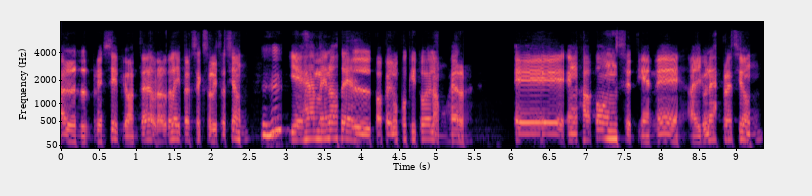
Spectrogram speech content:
al principio, antes de hablar de la hipersexualización, Ujú. y es al menos del papel un poquito de la mujer. Eh, en Japón se tiene, hay una expresión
